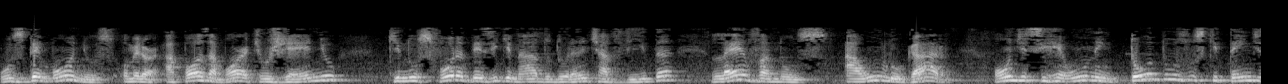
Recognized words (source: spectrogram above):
Os demônios, ou melhor, após a morte, o gênio que nos fora designado durante a vida leva-nos a um lugar onde se reúnem todos os que têm de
